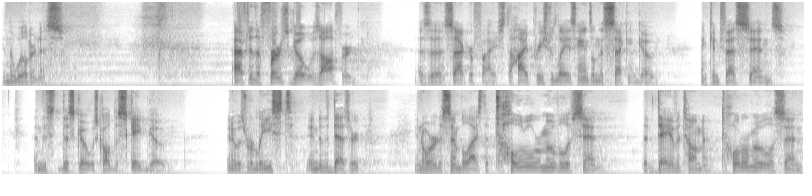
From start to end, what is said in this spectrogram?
in the wilderness. After the first goat was offered as a sacrifice, the high priest would lay his hands on the second goat and confess sins. And this, this goat was called the scapegoat. And it was released into the desert in order to symbolize the total removal of sin, the Day of Atonement, total removal of sin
